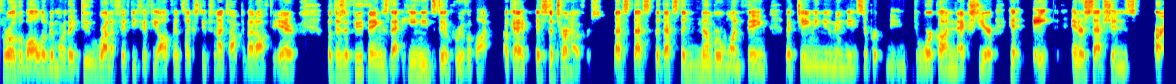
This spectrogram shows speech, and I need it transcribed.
throw the ball a little bit more. They do run a 50-50 offense like Stoops and I talked about off the air, but there's a few things that he needs to improve upon. Okay? It's the turnovers. That's that's the that's the number one thing that Jamie Newman needs to to work on next year. Hit 8 interceptions or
